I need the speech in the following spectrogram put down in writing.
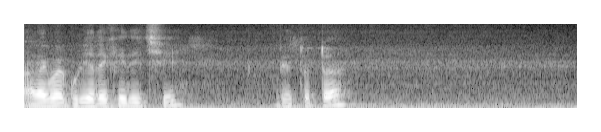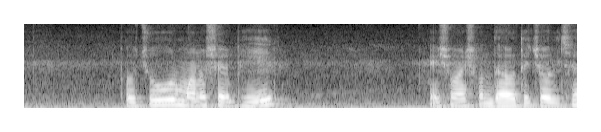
আর একবার ঘুরিয়ে দেখিয়ে দিচ্ছি ভেতরটা। প্রচুর মানুষের ভিড়। এই সময় সন্ধ্যা আরতি চলছে।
